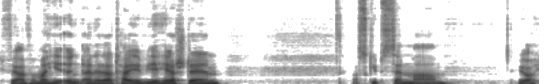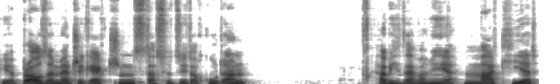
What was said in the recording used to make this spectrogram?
Ich will einfach mal hier irgendeine Datei wiederherstellen. Was gibt es denn mal? Ja, hier Browser Magic Actions, das hört sich doch gut an. Habe ich jetzt einfach hier markiert.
